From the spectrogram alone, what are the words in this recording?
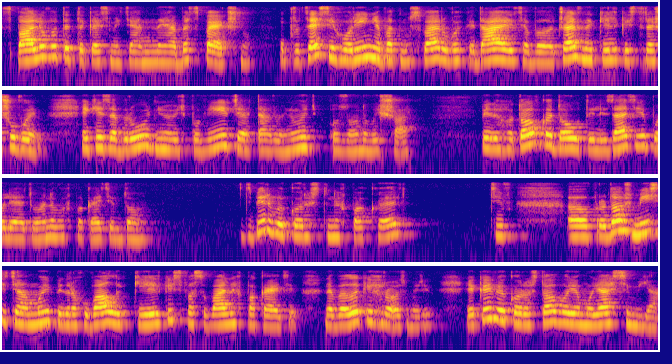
Спалювати таке сміття небезпечно. У процесі горіння в атмосферу викидається величезна кількість речовин, які забруднюють повітря та руйнують озоновий шар. Підготовка до утилізації поліетиленових пакетів до збір використаних пакетів. Е, Впродовж місяця ми підрахували кількість фасувальних пакетів невеликих розмірів, які використовує моя сім'я.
